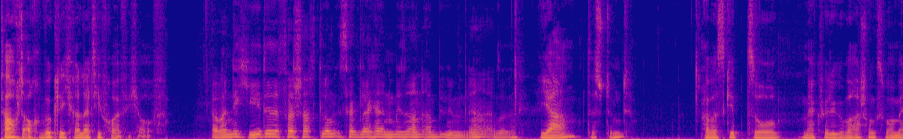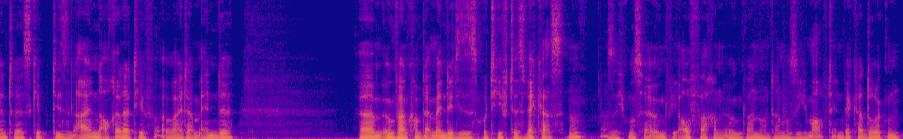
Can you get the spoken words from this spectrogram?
taucht auch wirklich relativ häufig auf. Aber nicht jede Verschachtelung ist ja gleich ein Mise en Abîme, ne? Also, Ja, das stimmt. Aber es gibt so merkwürdige Überraschungsmomente. Es gibt diesen einen auch relativ weit am Ende. Ähm, irgendwann kommt am Ende dieses Motiv des Weckers. Ne? Also ich muss ja irgendwie aufwachen irgendwann und dann muss ich immer auf den Wecker drücken.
